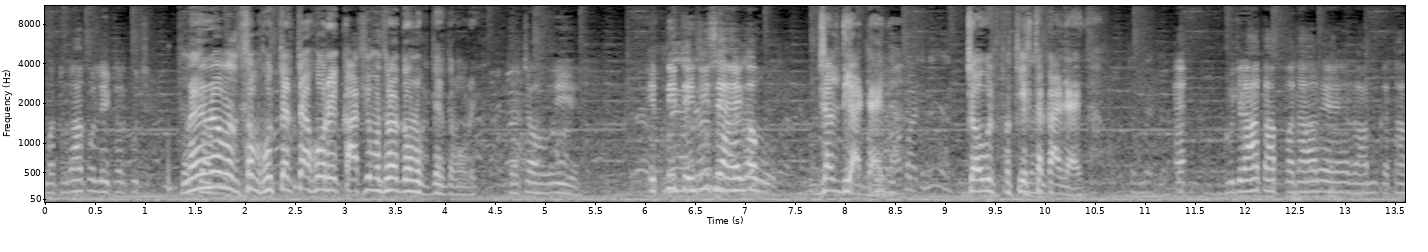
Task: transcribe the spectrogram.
मथुरा को लेकर कुछ चर्चा, नहीं नहीं सब हो चर्चा हो रही काशी मथुरा दोनों की चर्चा हो रही चर्चा हो रही है कितनी तेजी से आएगा वो जल्दी आ जाएगा चौबीस पच्चीस तक आ जाएगा ए, गुजरात आप पधारे हैं राम कथा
